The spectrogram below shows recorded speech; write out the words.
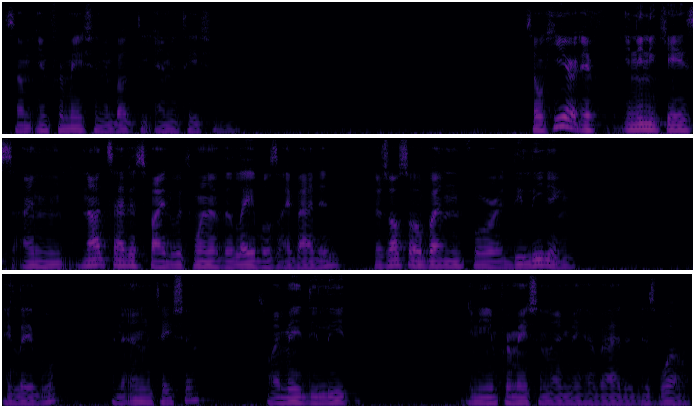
some information about the annotation. So here, if in any case I'm not satisfied with one of the labels I've added, there's also a button for deleting a label, an annotation. So I may delete any information I may have added as well.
